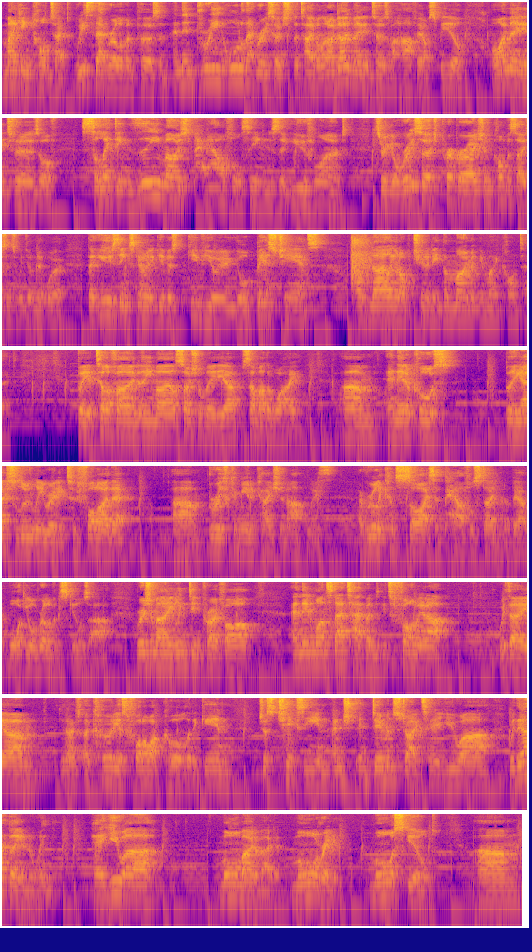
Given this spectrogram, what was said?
making contact with that relevant person and then bring all of that research to the table. And I don't mean in terms of a half hour spiel, I mean in terms of selecting the most powerful things that you've learned through your research, preparation, conversations with your network that you think is going to give us give you your best chance of nailing an opportunity the moment you make contact. Be it telephone, email, social media, some other way. Um, and then of course, being absolutely ready to follow that um, brief communication up with a really concise and powerful statement about what your relevant skills are. Resume, LinkedIn profile, and then once that's happened, it's following it up with a um, you know a courteous follow-up call that again just checks in and, and demonstrates how you are, without being annoying, how you are more motivated, more ready, more skilled, um,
